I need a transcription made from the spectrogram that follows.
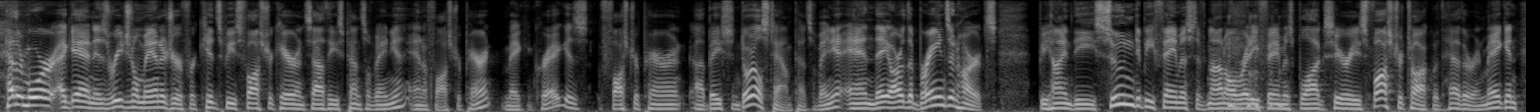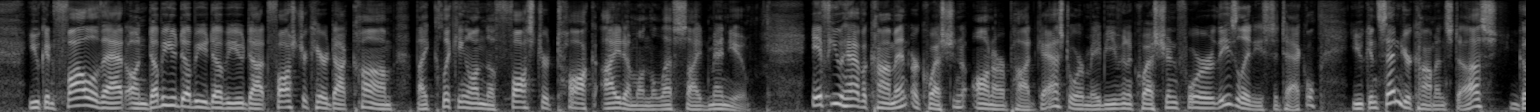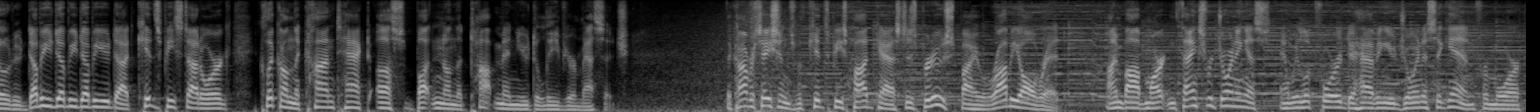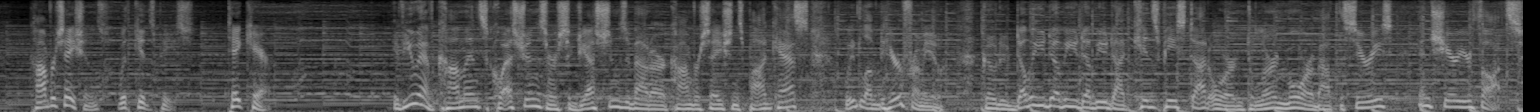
Heather Moore, again, is regional manager for KidsPeace Foster Care in Southeast Pennsylvania and a foster parent. Megan Craig is foster parent uh, based in Doylestown, Pennsylvania, and they are the brains and hearts behind the soon to be famous, if not already famous, blog series Foster Talk with Heather and Megan. You can follow that on www.fostercare.com by clicking on the Foster Talk item on the left side menu. If you have a comment or question on our podcast, or maybe even a question for these ladies to tackle, you can send your comments to us. Go to www.kidspeace.org, click on the Contact Us button on the top menu to leave your message. The Conversations with KidsPeace podcast is produced by Robbie Allred. I'm Bob Martin. Thanks for joining us, and we look forward to having you join us again for more Conversations with KidsPeace. Take care. If you have comments, questions, or suggestions about our Conversations podcast, we'd love to hear from you. Go to www.kidspeace.org to learn more about the series and share your thoughts.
